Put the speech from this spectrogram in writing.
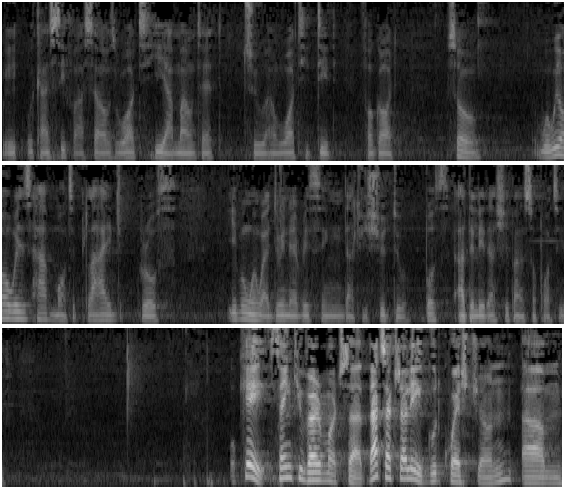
we we can see for ourselves what he amounted to and what he did for God. So, will we always have multiplied growth even when we're doing everything that we should do, both at the leadership and supportive? Okay, thank you very much, sir. That's actually a good question, um,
